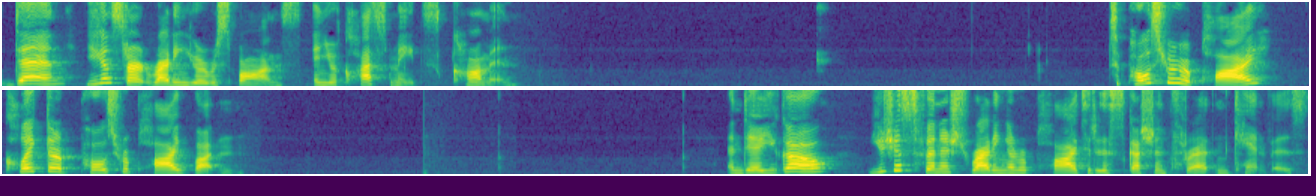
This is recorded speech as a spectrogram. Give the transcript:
Then, you can start writing your response and your classmates' comment. To post your reply, click the Post Reply button. And there you go. You just finished writing a reply to the discussion thread in Canvas.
